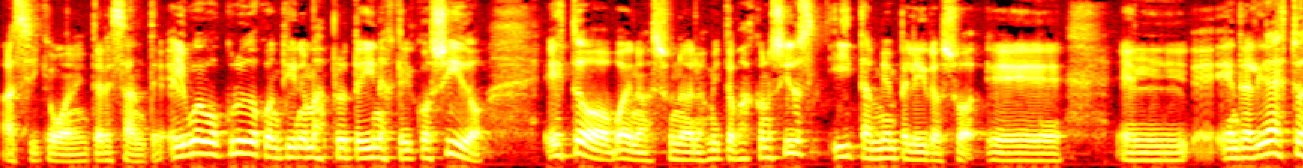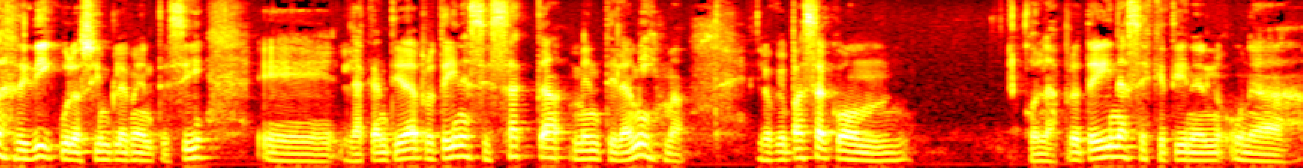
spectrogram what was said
Así que bueno, interesante. El huevo crudo contiene más proteínas que el cocido. Esto, bueno, es uno de los mitos más conocidos y también peligroso. Eh, en realidad esto es ridículo simplemente, ¿sí? Eh, la cantidad de proteínas es exactamente la misma. Lo que pasa con con las proteínas es que tienen una,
